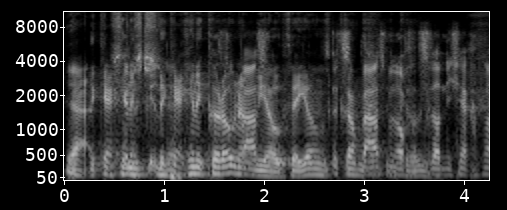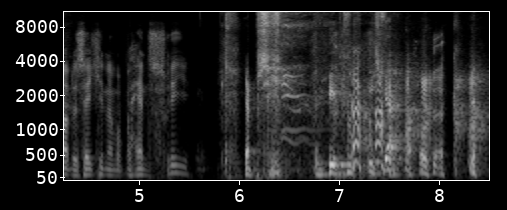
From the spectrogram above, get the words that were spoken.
ja, Dan krijg, dus je het is, een, dan krijg je een corona om verbaast- je hoofd, weet je. Anders Het kan verbaast me nog dat ze dan niet zeggen van nou, dan zet je hem op hands-free. Ja, precies. ja.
